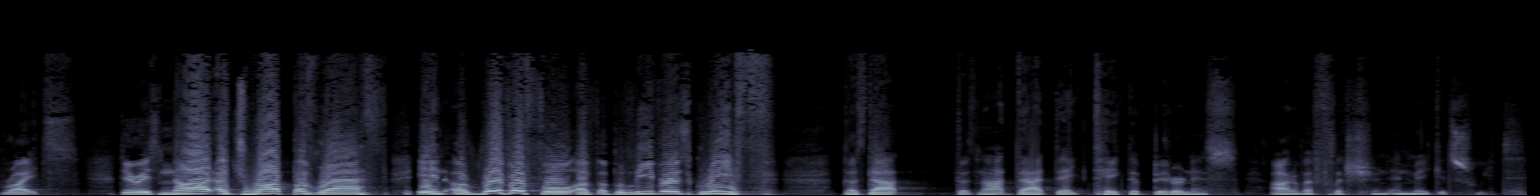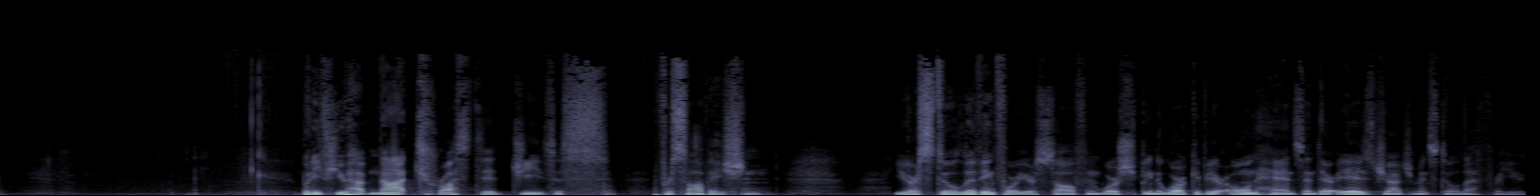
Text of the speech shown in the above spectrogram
writes, There is not a drop of wrath in a river full of a believer's grief. Does that does not that take the bitterness out of affliction and make it sweet? But if you have not trusted Jesus for salvation, you are still living for yourself and worshiping the work of your own hands, and there is judgment still left for you.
